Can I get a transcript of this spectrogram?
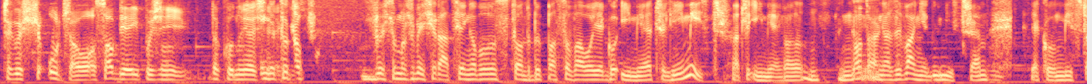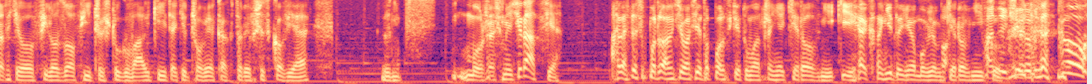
czegoś się uczą o sobie i później dokonuje się... Nie, to, to, wiesz, to może mieć rację, no bo stąd by pasowało jego imię, czyli mistrz, znaczy imię, no, no tak. nazywanie mistrzem, jako mistrza takiego filozofii czy sztuk walki, takiego człowieka, który wszystko wie, więc możesz mieć rację. Ale też podoba mi się właśnie to polskie tłumaczenie kierownik i jak oni do niego mówią pa, kierowniku. Panie kierowniku!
